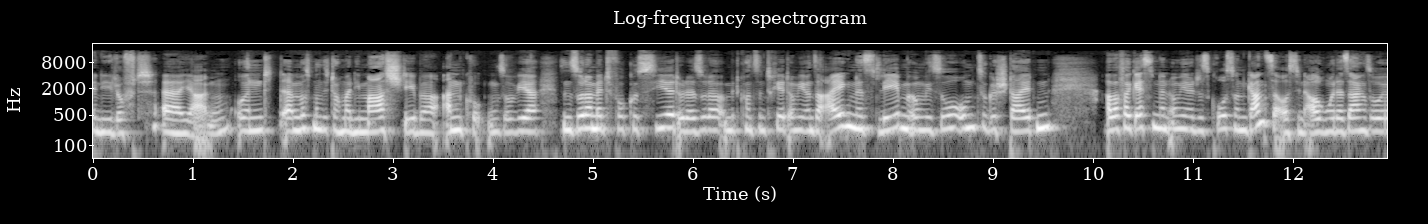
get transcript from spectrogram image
in die Luft äh, jagen. Und da muss man sich doch mal die Maßstäbe angucken. So, wir sind so damit fokussiert oder so damit konzentriert, irgendwie unser eigenes Leben irgendwie so umzugestalten, aber vergessen dann irgendwie das Große und Ganze aus den Augen oder sagen so,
